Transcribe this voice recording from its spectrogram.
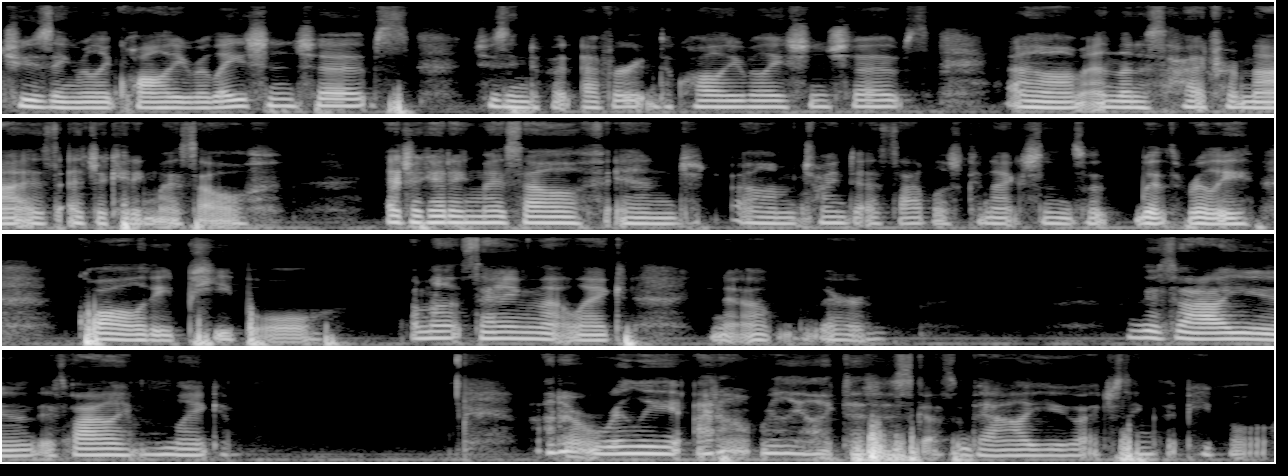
choosing really quality relationships, choosing to put effort into quality relationships, um, and then aside from that is educating myself, educating myself, and um, trying to establish connections with with really quality people. I'm not saying that like you know there there's value, there's value like I don't really I don't really like to discuss value. I just think that people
